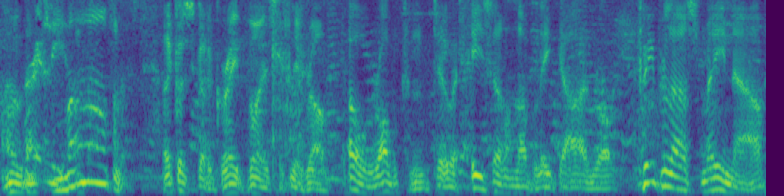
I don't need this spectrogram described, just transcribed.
Oh, that's marvellous. Of course, he's got a great voice, hasn't he, Rob? Oh, Rob can do it. He's a lovely guy, Rob. People ask me now,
